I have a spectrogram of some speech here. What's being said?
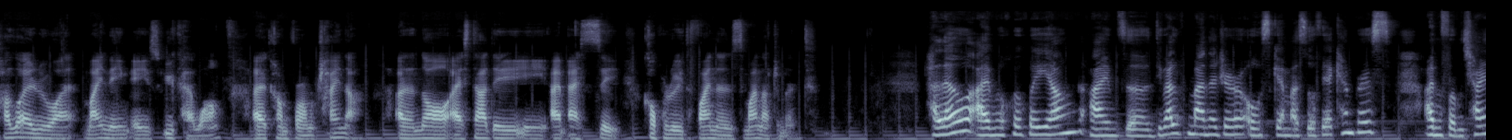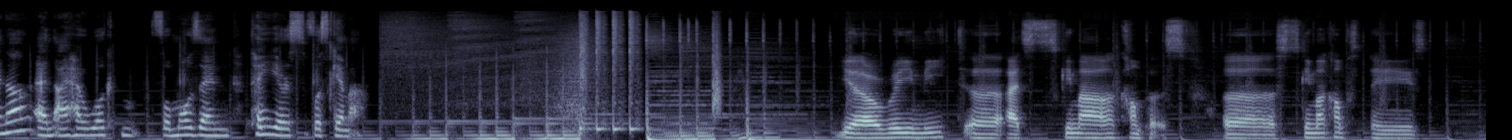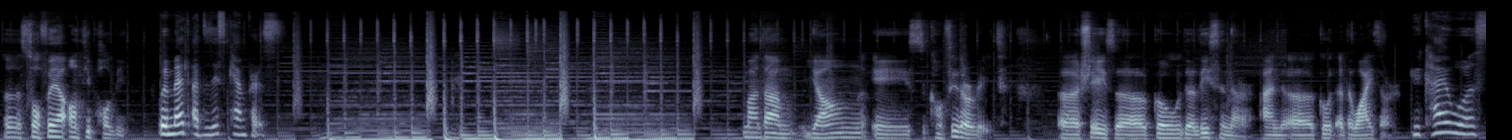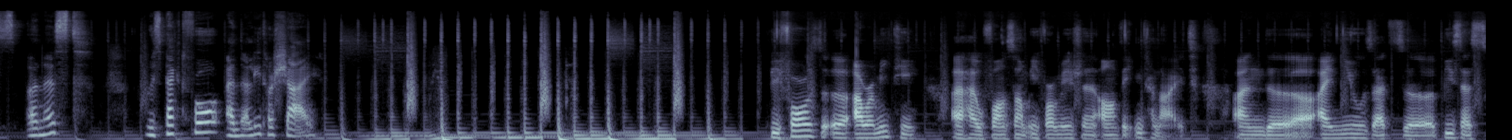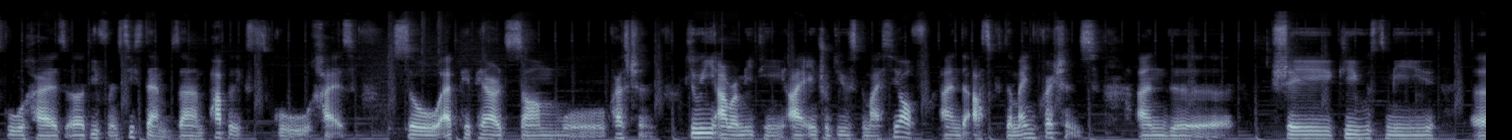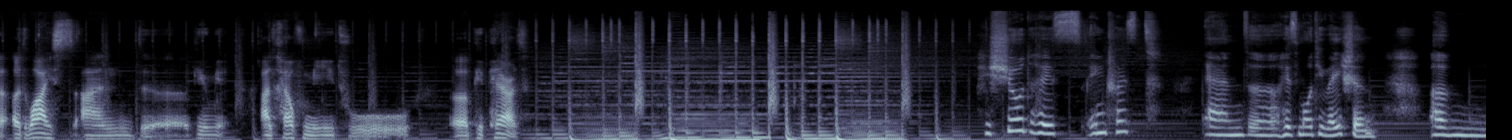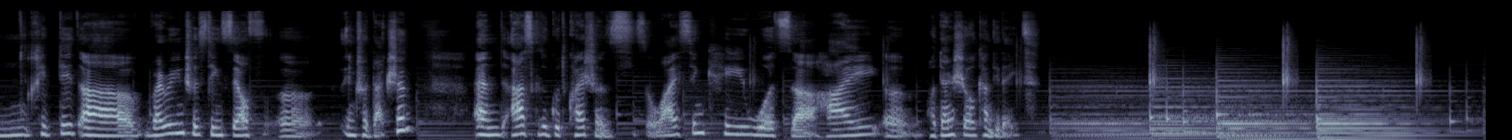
Hello everyone, my name is Yukai Wang. I come from China and now I study in MSc Corporate Finance Management. Hello, I'm HuiHui Yang. I'm the development manager of SKEMA Sophia campus. I'm from China and I have worked for more than 10 years for SKEMA. Yeah, we meet uh, at SKEMA campus. Uh, SKEMA campus is uh, Sophia Antipolis. We met at this campus. Madame Yang is considerate. Uh, she is a good listener and a good advisor. Yukai was honest, respectful, and a little shy. Before the, uh, our meeting, I have found some information on the internet, and uh, I knew that the business school has a different system than public school has. So I prepared some uh, questions. During our meeting, I introduced myself and asked many questions, and uh, she gives me uh, advice and uh, give me and help me to uh, prepared. He showed his interest and uh, his motivation. Um, he did a very interesting self uh, introduction and asked good questions. So I think he was a high uh, potential candidate.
